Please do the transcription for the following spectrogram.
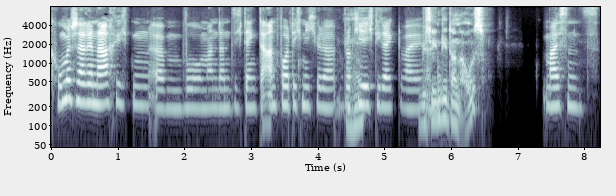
komischere Nachrichten, ähm, wo man dann sich denkt, da antworte ich nicht oder blockiere ich direkt, weil Wie sehen ähm, die dann aus? meistens,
